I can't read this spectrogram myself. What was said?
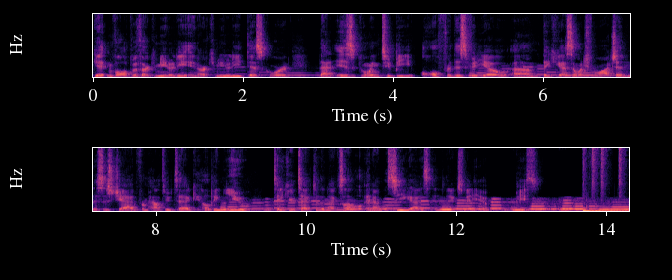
get involved with our community in our community Discord. That is going to be all for this video. Um, thank you guys so much for watching. This is Chad from How To Tech, helping you take your tech to the next level, and I will see you guys in the next video. Peace. Thank you.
